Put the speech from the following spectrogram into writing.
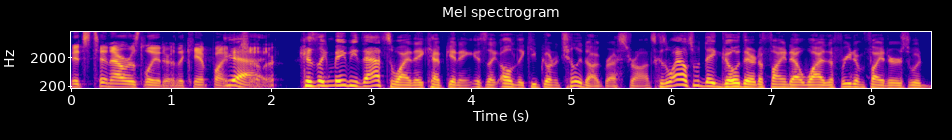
it's ten hours later and they can't find Yeah. each other. because like maybe that's why they kept getting. It's like oh they keep going to chili dog restaurants because why else would they go there to find out why the freedom fighters would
